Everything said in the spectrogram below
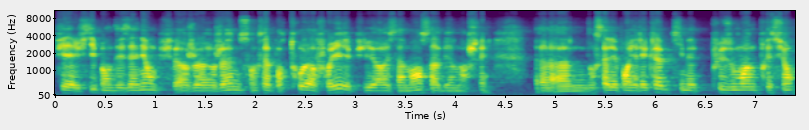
Philadelphie, pendant des années, ont pu faire jouer leurs jeunes sans que ça porte trop leurs fruits. Et puis euh, récemment, ça a bien marché. Donc ça dépend. Il y a des clubs qui mettent plus ou moins de pression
